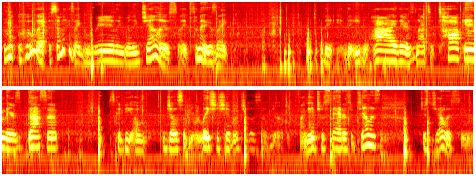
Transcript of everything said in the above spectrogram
Who, who uh, somebody's like really, really jealous. Like somebody's like the the evil eye. There's lots of talking. There's gossip. This could be a jealous of your relationship, or jealous of your financial status, or jealous, just jealous. You know.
